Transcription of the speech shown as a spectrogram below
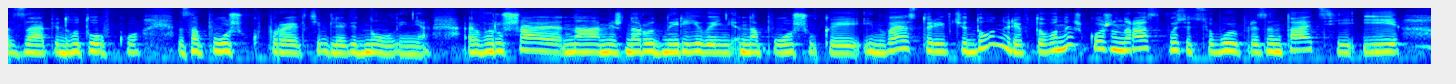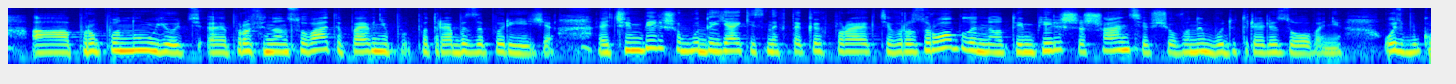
е, за підготовку за пошук проєктів для відновлення, е, вирушає на міжнародний рівень на пошуки інвесторів чи донорів, то вони ж кожен раз возять з собою презентації і а, пропонують профінансувати певні потреби Запоріжжя. Чим більше буде якісних таких проєктів розроблено, тим більше шансів, що вони будуть реалізовані. Ось буквально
